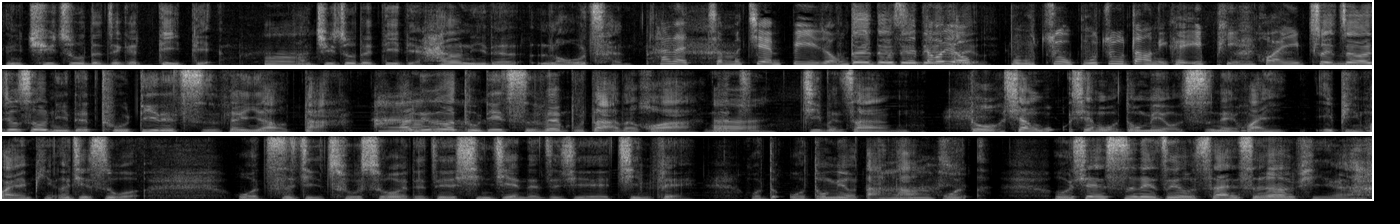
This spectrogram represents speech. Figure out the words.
你居住的这个地点。啊，嗯，居住的地点，还有你的楼层，他的怎么建壁容积对对不是都有补助，补助到你可以一平换一平，最重要就是说你的土地的持分要大。啊。你如果土地持分不大的话，那嗯基本上都像我像我都没有室内换一一平换一平，而且是我我自己出所有的这些新建的这些经费，我都我都没有达到。我我现在室内只有三十二平啊，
